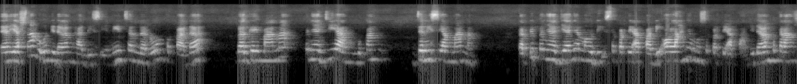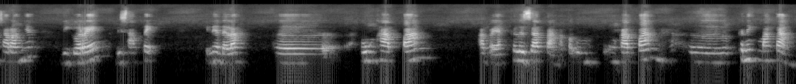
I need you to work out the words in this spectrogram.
dan yasnahun di dalam hadis ini cenderung kepada bagaimana penyajian, bukan jenis yang mana. Tapi penyajiannya mau di, seperti apa, diolahnya mau seperti apa. Di dalam keterangan syarahnya digoreng, disate. Ini adalah uh, ungkapan apa ya kelezatan atau ungkapan uh, kenikmatan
